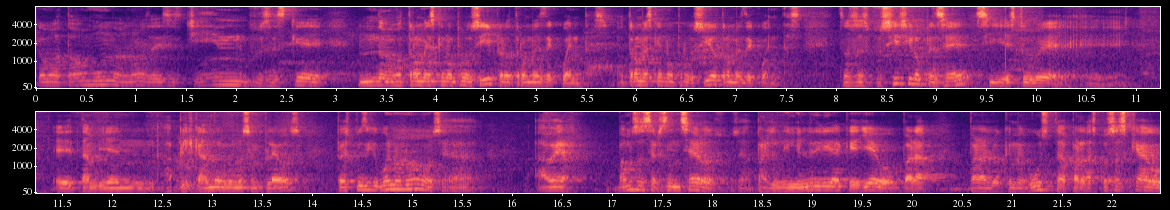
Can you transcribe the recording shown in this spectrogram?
Como todo mundo, ¿no? O sea, dices, chin, pues es que no, otro mes que no producí, pero otro mes de cuentas. Otro mes que no producí, otro mes de cuentas. Entonces, pues sí, sí lo pensé. Sí estuve eh, eh, también aplicando algunos empleos. Pero después dije, bueno, no, o sea, a ver, vamos a ser sinceros. O sea, para el nivel de vida que llevo, para para lo que me gusta, para las cosas que hago,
